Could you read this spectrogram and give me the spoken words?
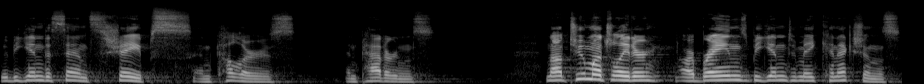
We begin to sense shapes and colors and patterns. Not too much later, our brains begin to make connections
